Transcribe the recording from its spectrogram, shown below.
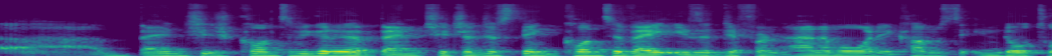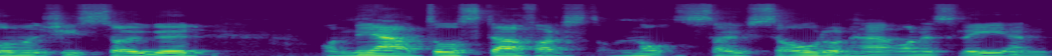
Uh, Kontaveit, going to go Bencic. I just think Kontaveit is a different animal when it comes to indoor tournaments. She's so good. On the outdoor stuff, I just I'm not so sold on her, honestly. And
